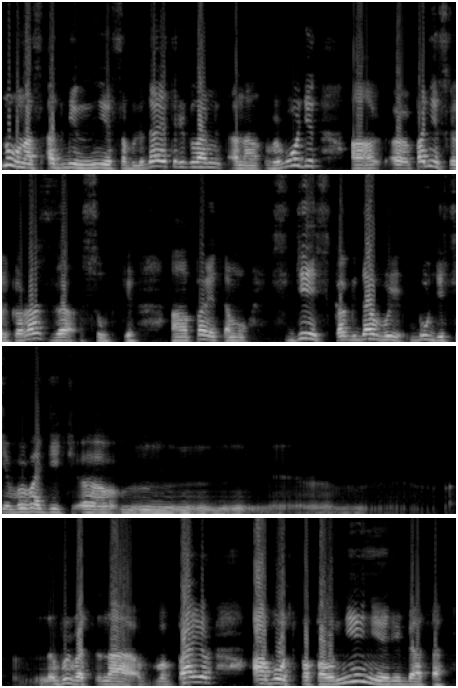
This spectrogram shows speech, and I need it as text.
Ну, у нас админ не соблюдает регламент, она выводит а, а, по несколько раз за сутки. А, поэтому здесь, когда вы будете выводить э, вывод на Payer, а вот пополнение, ребята, а,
